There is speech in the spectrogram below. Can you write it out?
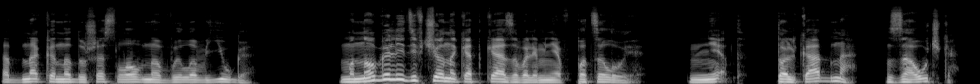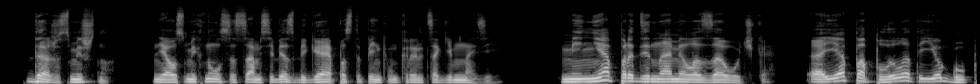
Однако на душе словно выло вьюга. Много ли девчонок отказывали мне в поцелуе? Нет, только одна, заучка. Даже смешно. Я усмехнулся сам себе, сбегая по ступенькам крыльца гимназии. Меня продинамила заучка, а я поплыл от ее губ.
